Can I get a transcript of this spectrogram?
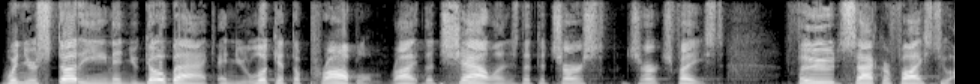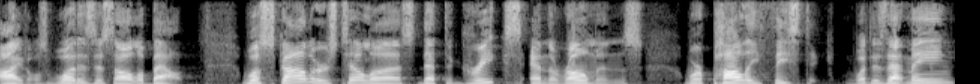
when you're studying and you go back and you look at the problem, right, the challenge that the church, church faced, food sacrificed to idols, what is this all about? Well, scholars tell us that the Greeks and the Romans were polytheistic. What does that mean?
